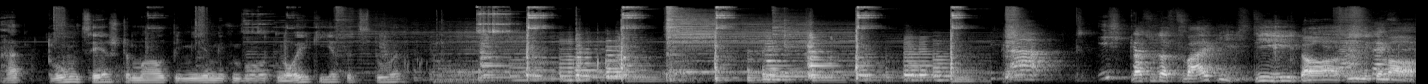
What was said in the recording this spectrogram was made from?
hat darum das erste Mal bei mir mit dem Wort Neugierde zu tun. Äh, Dass du das zwei gibst. Die, da, die mit dem A.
